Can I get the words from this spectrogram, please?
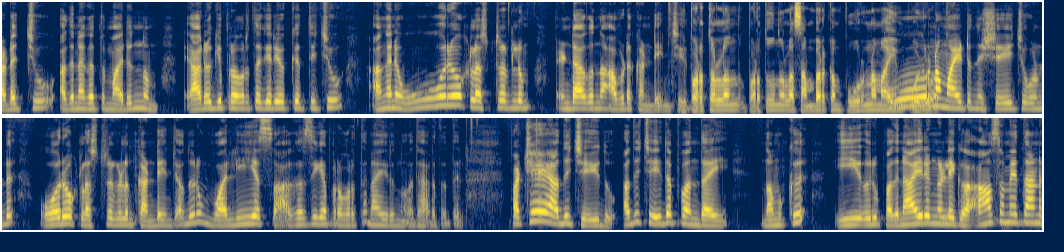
അടച്ചു. അതിനകത്ത് മരുന്നും ആരോഗ്യ പ്രവർത്തകരെയൊക്കെ എത്തിച്ചു. അങ്ങനെ ഓരോ ക്ലസ്റ്ററിലും ഉണ്ടാകുന്ന അവിടെ കണ്ടെയ്ൻ ചെയ്യും ചെയ്തു. പുറത്തുള്ള പുറത്തു നിന്നുള്ള സമ്പർക്കം പൂർണമായും പൂർണമായിട്ട് നിശ്ചയിച്ചുകൊണ്ട് ഓരോ ക്ലസ്റ്ററുകളും കണ്ടെയ്ൻ ചെയ്തു. അതൊരു വലിയ സാഹസിക പ്രവർത്തനമായിരുന്നു യഥാർത്ഥത്തിൽ. പക്ഷേ അത് ചെയ്തു. അത് ചെയ്തപ്പോൾ എന്തായി? നമുക്ക് ഈ ഒരു പതിനായിരങ്ങളിലേക്ക് ആ സമയത്താണ്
